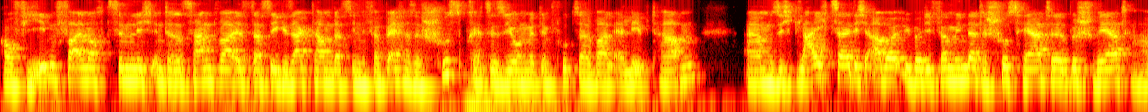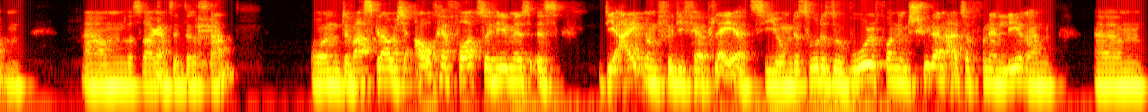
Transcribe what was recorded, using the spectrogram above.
auf jeden Fall noch ziemlich interessant war, ist, dass sie gesagt haben, dass sie eine verbesserte Schusspräzision mit dem Futsalball erlebt haben, ähm, sich gleichzeitig aber über die verminderte Schusshärte beschwert haben. Ähm, das war ganz interessant. Und was, glaube ich, auch hervorzuheben ist, ist die Eignung für die Fairplay-Erziehung. Das wurde sowohl von den Schülern als auch von den Lehrern ähm,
